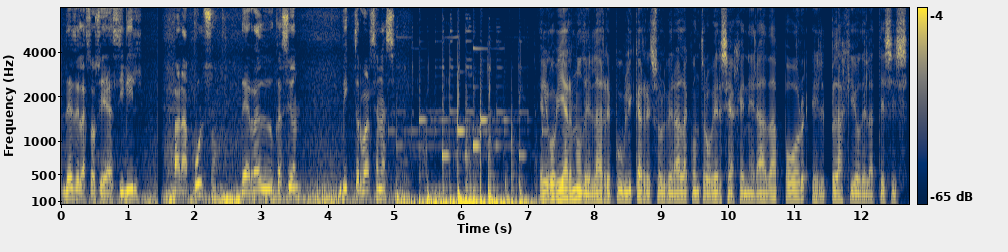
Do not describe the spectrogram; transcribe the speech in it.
desde la sociedad civil. Para Pulso de Radio Educación, Víctor Bárcenas. El gobierno de la República resolverá la controversia generada por el plagio de la tesis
